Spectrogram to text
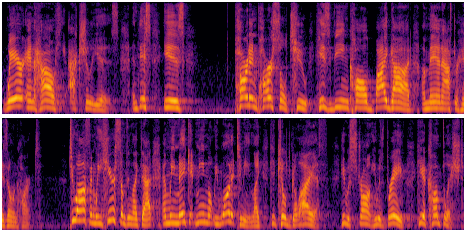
where and how he actually is. And this is part and parcel to his being called by God a man after his own heart. Too often we hear something like that and we make it mean what we want it to mean, like he killed Goliath. He was strong. He was brave. He accomplished.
